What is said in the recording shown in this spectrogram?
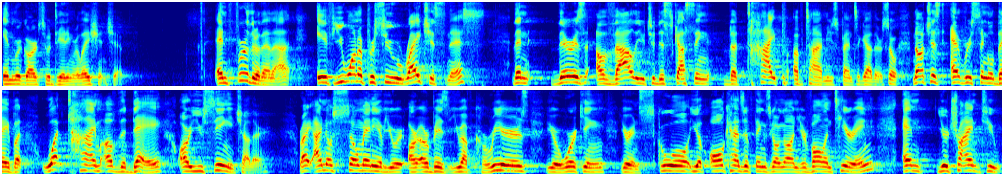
in regards to a dating relationship. And further than that, if you want to pursue righteousness, then there is a value to discussing the type of time you spend together. So, not just every single day, but what time of the day are you seeing each other? Right? I know so many of you are, are, busy. You have careers, you're working, you're in school, you have all kinds of things going on, you're volunteering, and you're trying to,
